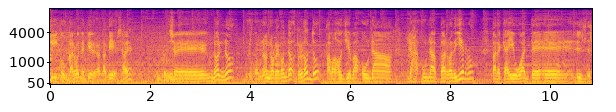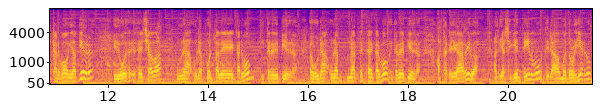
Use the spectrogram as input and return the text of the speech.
y con carbón de piedra también, ¿sabes? Eso es un horno, un horno redondo, redondo. abajo lleva una, una, barra de hierro para que ahí aguante eh, el, carbón y la piedra, y luego se echaba una, puerta de carbón y tres de piedra, una, una, una cesta de carbón y tres de piedra, hasta que llegaba arriba. Al día siguiente íbamos, tirábamos de los hierros,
